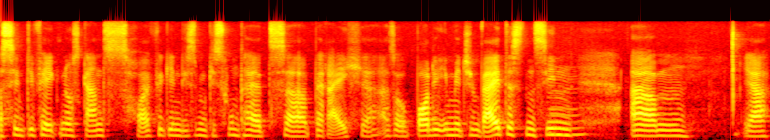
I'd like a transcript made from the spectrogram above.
sind die Fake News ganz häufig in diesem Gesundheitsbereich. Also Body Image im weitesten Sinn. Mhm. Ähm, ja,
